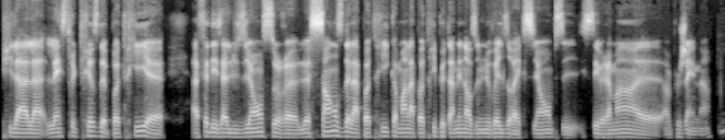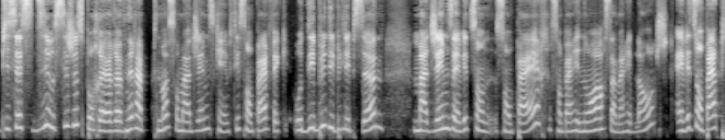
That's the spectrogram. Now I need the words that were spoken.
Puis la, la- l'instructrice de poterie euh, a fait des allusions sur euh, le sens de la poterie, comment la poterie peut t'amener dans une nouvelle direction. C'est, vraiment euh, un peu gênant. Puis ceci dit aussi, juste pour euh, revenir rapidement sur Matt James qui a invité son père, fait qu'au début, début de l'épisode, Matt James invite son, son père, son père est noir, sa mère est blanche, invite son père, puis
